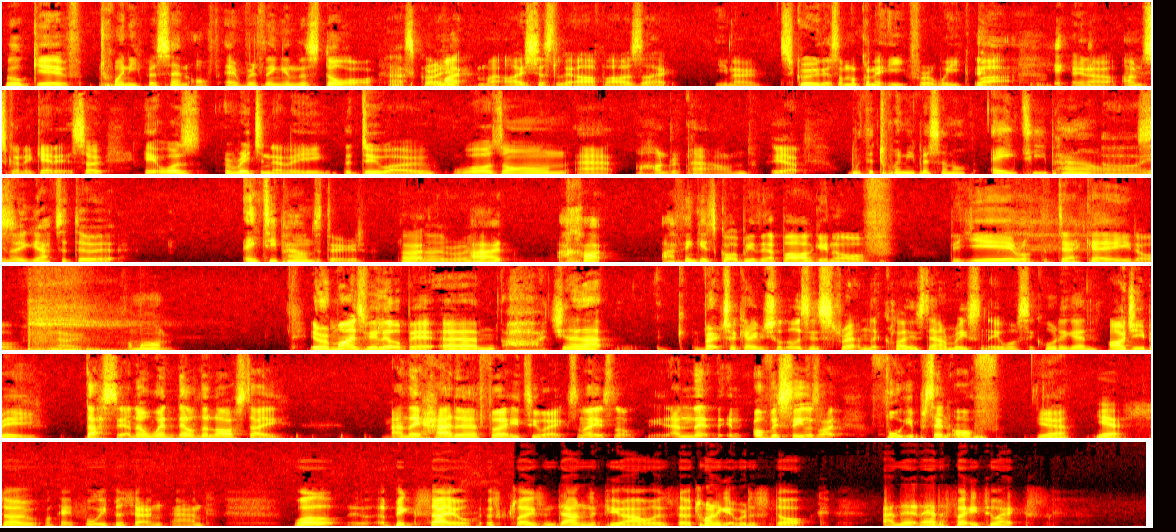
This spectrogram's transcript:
We'll give twenty percent off everything in the store. That's great. My my eyes just lit up. I was like, you know, screw this. I'm not going to eat for a week, but you know, I'm just going to get it. So it was originally the duo was on at a hundred pound yeah. with the twenty percent off, eighty pounds. Oh, you know, you have to do it. eighty pounds, dude. Like, I know, right? I I can't. I think it's got to be the bargain of the year, of the decade, of you know. Come on. It reminds me a little bit. Um, oh, do you know that retro game shop that was in Streatham that closed down recently? What's it called again? RGB. That's it. And I went there on the last day, and they had a 32x. And it's not. And they, and obviously, it was like 40% off. Yeah. Yes. So okay, forty percent, and well, a big sale. It was closing down in a few hours. They were trying to get rid of stock, and they, they had a thirty-two X.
